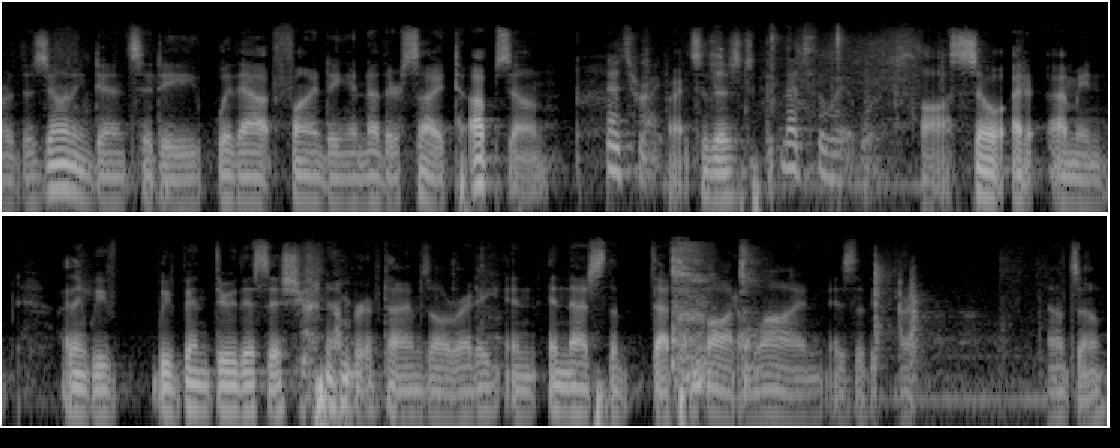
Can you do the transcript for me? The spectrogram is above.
or the zoning density without finding another site to upzone. That's right. Right, so there's That's the way it works. So I mean, I think we've we've been through this issue a number of times already, and, and that's the that's the bottom line is that the downzoned.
